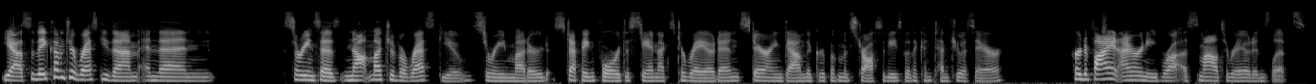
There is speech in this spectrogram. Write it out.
Yeah, so they come to rescue them, and then Sarene says, Not much of a rescue, Sarene muttered, stepping forward to stand next to Raoden, staring down the group of monstrosities with a contemptuous air. Her defiant irony brought a smile to Raoden's lips.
